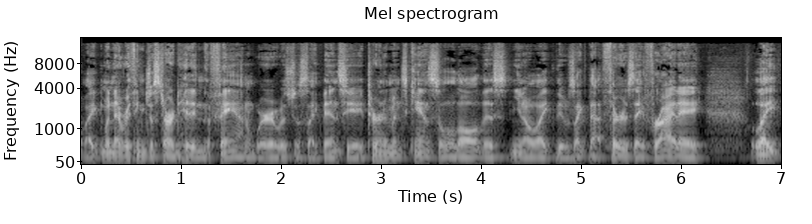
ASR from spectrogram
like when everything just started hitting the fan where it was just like the NCAA tournaments canceled all this you know like it was like that Thursday Friday like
